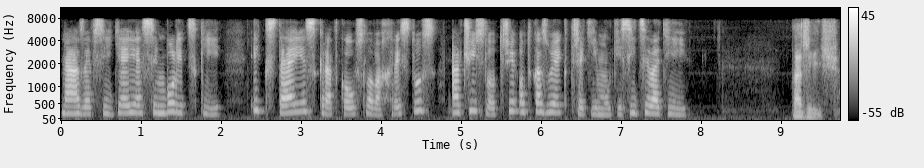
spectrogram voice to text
Název sítě je symbolický. XT je zkratkou slova Christus a číslo 3 odkazuje k třetímu tisíciletí. Paříž.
